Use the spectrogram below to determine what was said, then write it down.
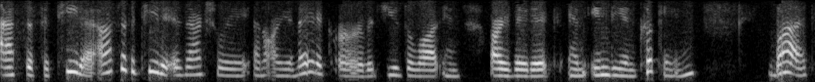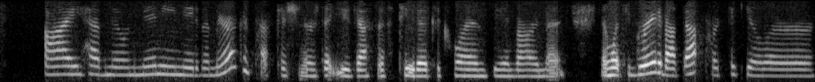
asafoetida. Asafoetida is actually an Ayurvedic herb. It's used a lot in Ayurvedic and Indian cooking. But I have known many Native American practitioners that use asafoetida to cleanse the environment. And what's great about that particular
